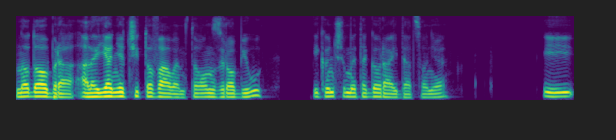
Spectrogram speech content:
no dobra, ale ja nie cheatowałem, to on zrobił i kończymy tego rajda, co nie? I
